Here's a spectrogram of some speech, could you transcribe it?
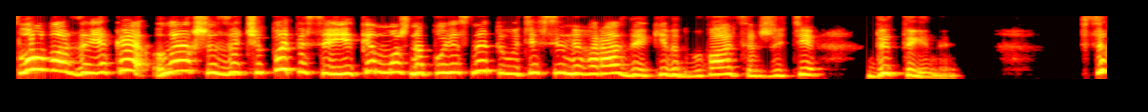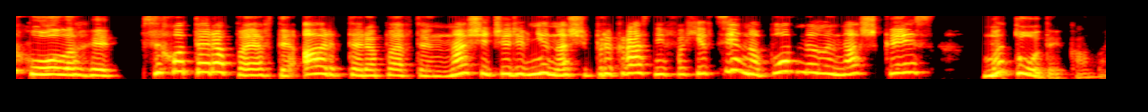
слово, за яке легше зачепитися, і яким можна пояснити у ті всі негаразди, які відбуваються в житті дитини психологи, психотерапевти, арт-терапевти, наші чарівні, наші прекрасні фахівці наповнили наш кейс методиками.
